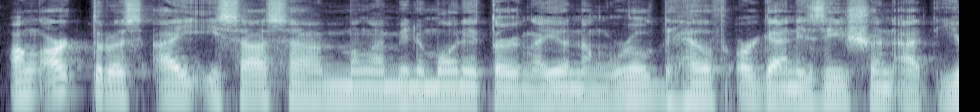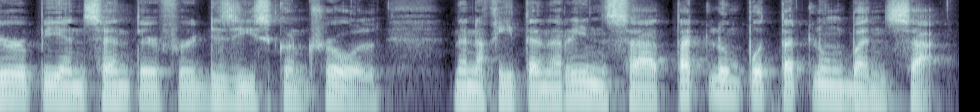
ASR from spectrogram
Ang Arcturus ay isa sa mga minomonitor ngayon ng World Health Organization at European Center for Disease Control na nakita na rin sa 33 bansa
